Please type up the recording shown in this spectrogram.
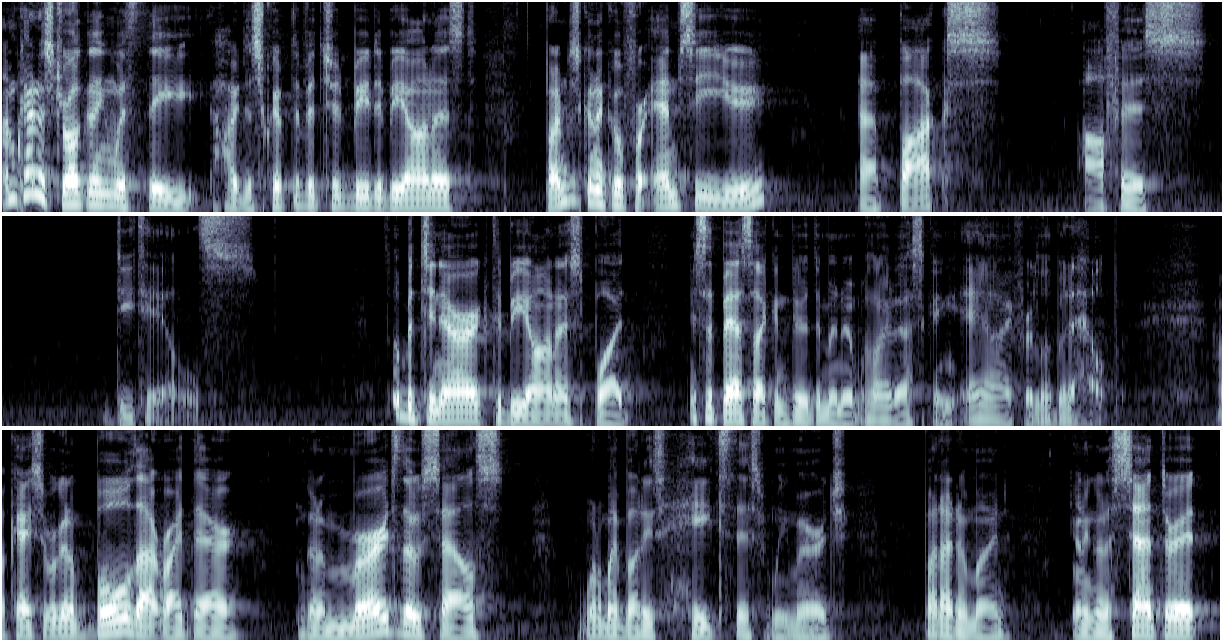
I'm kind of struggling with the how descriptive it should be, to be honest. But I'm just going to go for MCU, uh, box, office, details. A little bit generic, to be honest, but it's the best I can do at the minute without asking AI for a little bit of help. Okay, so we're going to bold that right there. I'm going to merge those cells. One of my buddies hates this when we merge, but I don't mind. And I'm going to center it,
